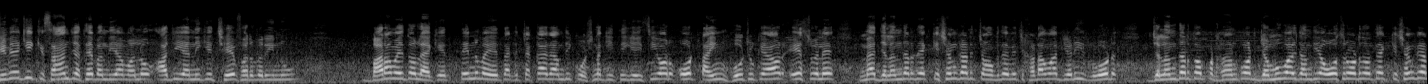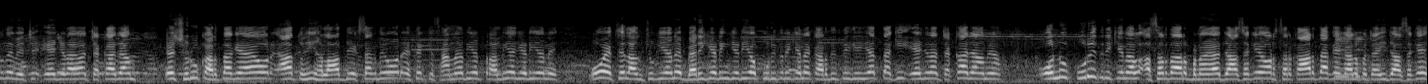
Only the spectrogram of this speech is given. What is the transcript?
ਜਿਵੇਂ ਕਿ ਕਿਸਾਨ ਜਥੇਬੰਦੀਆਂ ਵੱਲੋਂ ਅੱਜ ਯਾਨੀ ਕਿ 6 ਫਰਵਰੀ ਨੂੰ 12 ਵਜੇ ਤੋਂ ਲੈ ਕੇ 3 ਵਜੇ ਤੱਕ ਚੱਕਾ ਜਾਮ ਦੀ ਘੋਸ਼ਣਾ ਕੀਤੀ ਗਈ ਸੀ ਔਰ ਉਹ ਟਾਈਮ ਹੋ ਚੁੱਕਿਆ ਔਰ ਇਸ ਵੇਲੇ ਮੈਂ ਜਲੰਧਰ ਦੇ ਕਿਸ਼ਨਗੜ੍ਹ ਚੌਂਕ ਦੇ ਵਿੱਚ ਖੜਾ ਹਾਂ ਜਿਹੜੀ ਰੋਡ ਜਲੰਧਰ ਤੋਂ ਪਠਾਨਕੋਟ ਜੰਮੂ ਵੱਲ ਜਾਂਦੀ ਹੈ, ਉਸ ਰੋਡ ਦੇ ਉੱਤੇ ਕਿਸ਼ਨਗੜ੍ਹ ਦੇ ਵਿੱਚ ਇਹ ਜਿਹੜਾ ਹੈ ਚੱਕਾ ਜਾਮ, ਇਹ ਸ਼ੁਰੂ ਕਰਤਾ ਗਿਆ ਹੈ ਔਰ ਆ ਤੁਸੀਂ ਹਾਲਾਤ ਦੇਖ ਸਕਦੇ ਹੋ ਔਰ ਇੱਥੇ ਕਿਸਾਨਾਂ ਦੀਆਂ ਟਰਾਲੀਆਂ ਜਿਹੜੀਆਂ ਨੇ, ਉਹ ਇੱਥੇ ਲੱਗ ਚੁੱਕੀਆਂ ਨੇ, ਬੈਰੀਕੇਡਿੰਗ ਜਿਹੜੀ ਆ ਉਹ ਪੂਰੀ ਤਰੀਕੇ ਨਾਲ ਕਰ ਦਿੱਤੀ ਗਈ ਹੈ ਤਾਂ ਕਿ ਇਹ ਜਿਹੜਾ ਚੱਕਾ ਜਾਮ ਆ, ਉਹਨੂੰ ਪੂਰੀ ਤਰੀਕੇ ਨਾਲ ਅਸਰਦਾਰ ਬਣਾਇਆ ਜਾ ਸਕੇ ਔਰ ਸਰਕਾਰ ਤੱਕ ਇਹ ਗੱਲ ਪਹੁੰਚਾਈ ਜਾ ਸਕੇ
